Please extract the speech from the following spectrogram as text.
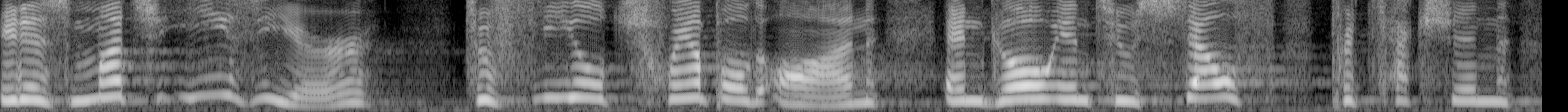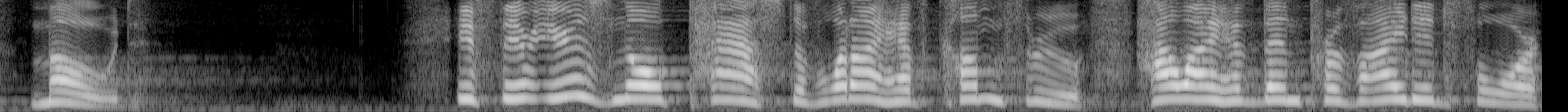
it is much easier to feel trampled on and go into self protection mode. If there is no past of what I have come through, how I have been provided for,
